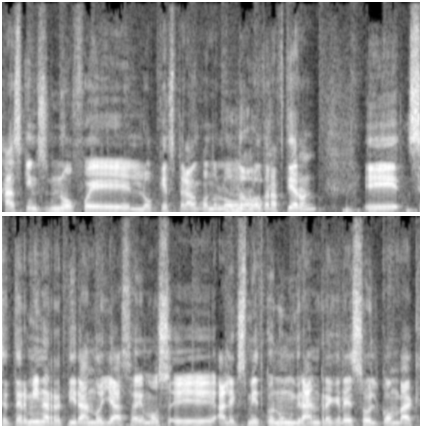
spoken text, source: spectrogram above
Haskins no fue lo que esperaban cuando lo, No. lo draftearon. Eh, se termina retirando, ya sabemos, eh, Alex Smith con un gran regreso, el comeback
